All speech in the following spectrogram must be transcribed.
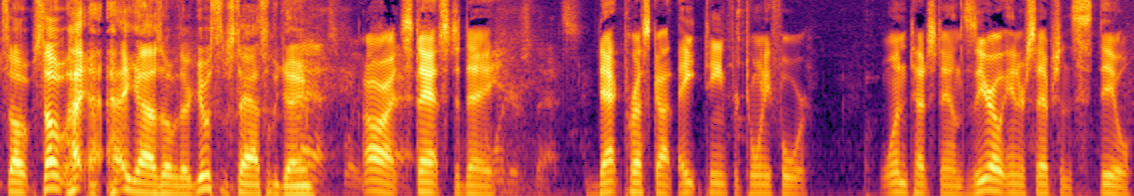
so so hey hey guys over there, give us some stats on the game. Stats. All right, Stats. stats today. want hear stats. Dak Prescott 18 for 24. One touchdown, zero interceptions still.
